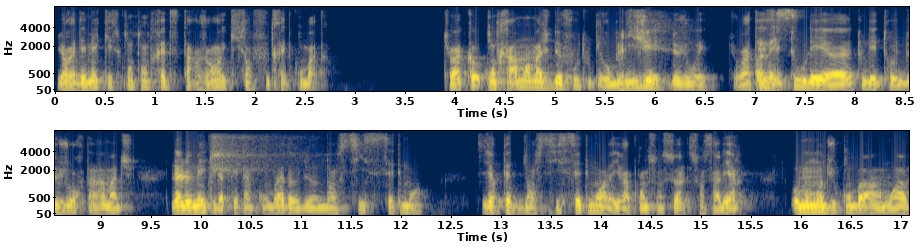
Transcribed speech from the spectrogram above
Il y aurait des mecs qui se contenteraient de cet argent et qui s'en foutraient de combattre. Tu vois, contrairement au match de foot où tu es obligé de jouer. Tu vois, tous les, euh, tous les deux jours, tu as un match. Là, le mec, il a peut-être un combat dans 6-7 mois. C'est-à-dire peut-être dans 6-7 mois, là, il va prendre son, son salaire. Au moment du combat, un mois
